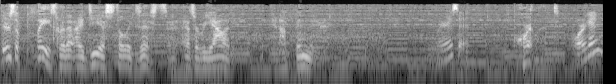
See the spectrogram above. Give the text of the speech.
There's a place where that idea still exists as a reality, and I've been there. Where is it? Portland. Oregon?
